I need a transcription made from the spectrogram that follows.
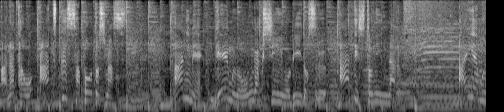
あなたを熱くサポートします。アニメゲームの音楽シーンをリードするアーティストになる。アイアム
